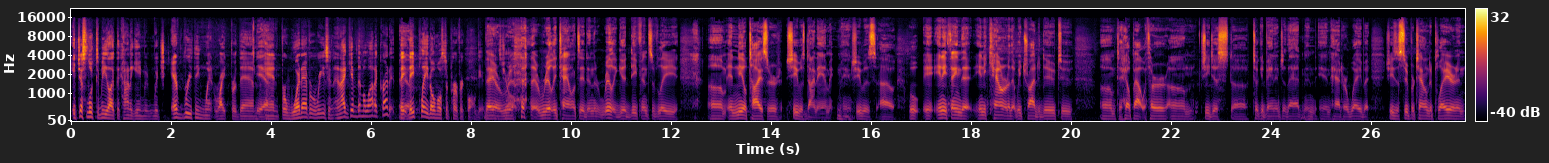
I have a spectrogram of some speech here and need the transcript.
It just looked to me like the kind of game in which everything went right for them, yeah. and for whatever reason, and I give them a lot of credit. They, they played almost a perfect ball game. They are re- they're really talented and they're really good defensively. Um, and Neal-Tysor, she was dynamic, mm-hmm. man. She was uh, well, anything that any counter that we tried to do to um, to help out with her. Um, she just uh, took advantage of that and, and, had her way. But she's a super talented player, and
